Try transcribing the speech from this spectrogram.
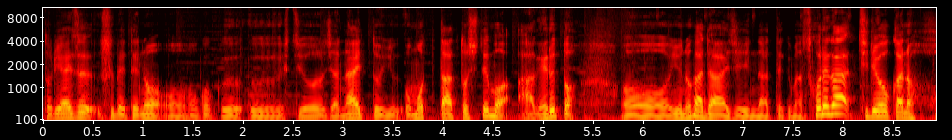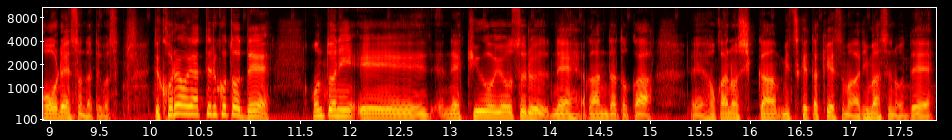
とりあえず全ての報告必要じゃないという思ったとしても上げるというのが大事になってきます。これが治療科のほうれん草になっています。でこれをやってることで本当に、えーね、急を要する、ね、がんだとか、えー、他の疾患見つけたケースもありますので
